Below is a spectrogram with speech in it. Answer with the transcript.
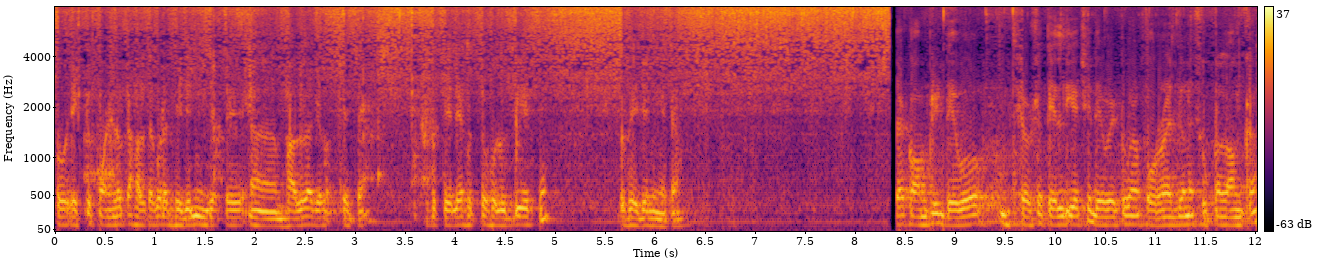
তো একটু পনিরটা হালকা করে ভেজে নিই যাতে ভালো লাগে খেতে। একটু তেলে হচ্ছে হলুদ দিয়েছে, তো ভেজে নিই এটা। এটা কমপ্লিট দেবো সরষে তেল দিয়েছি, দেবো একটু ফোড়নের জন্য শুকনো লঙ্কা।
